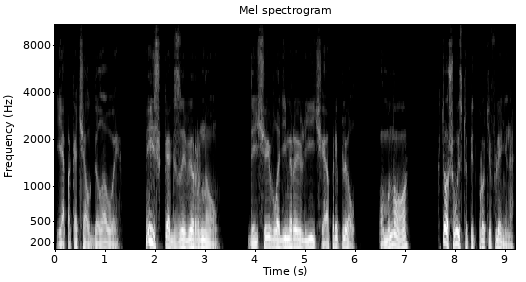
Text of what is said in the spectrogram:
я покачал головой. Ишь, как завернул. Да еще и Владимира Ильича приплел. Умно. Кто ж выступит против Ленина?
